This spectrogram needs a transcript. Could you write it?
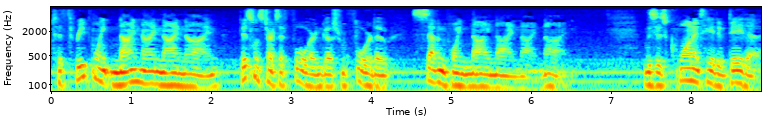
to 3.9999. This one starts at 4 and goes from 4 to 7.9999. This is quantitative data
